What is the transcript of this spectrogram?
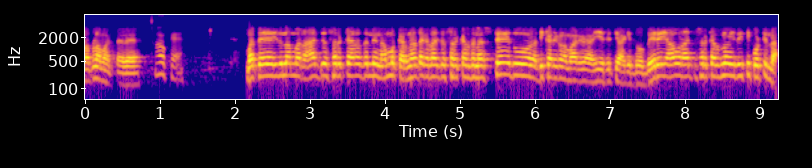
ಪ್ರಾಬ್ಲಮ್ ಆಗ್ತಾ ಇದೆ. ಓಕೆ ಮತ್ತೆ ಇದು ನಮ್ಮ ರಾಜ್ಯ ಸರ್ಕಾರದಲ್ಲಿ ನಮ್ಮ ಕರ್ನಾಟಕ ರಾಜ್ಯ ಸರ್ಕಾರದಲ್ಲಿ ಅಷ್ಟೇ ಇದು ಅಧಿಕಾರಿಗಳು ಮಾಡಿ ಈ ರೀತಿ ಆಗಿದ್ದು. ಬೇರೆ ಯಾವ ರಾಜ್ಯ ಸರ್ಕಾರನೂ ಈ ರೀತಿ ಕೊಟ್ಟಿಲ್ಲ.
